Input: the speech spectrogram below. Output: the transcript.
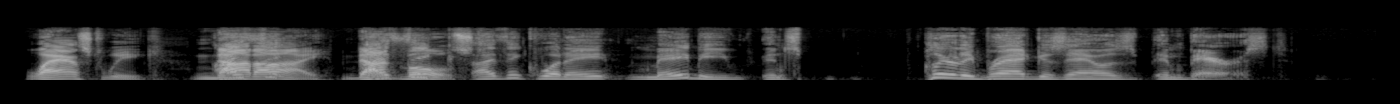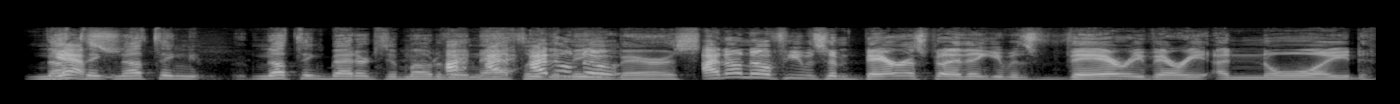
last week not i, think- not I think, most I think what ain't maybe it's clearly Brad Guzan was embarrassed. Nothing, Yes. nothing, nothing better to motivate an I- I- athlete I than being know- embarrassed. I don't know if he was embarrassed, but I think he was very, very annoyed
